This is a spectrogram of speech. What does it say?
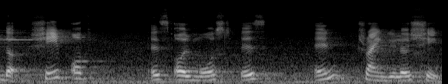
the shape of is almost is in triangular shape.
